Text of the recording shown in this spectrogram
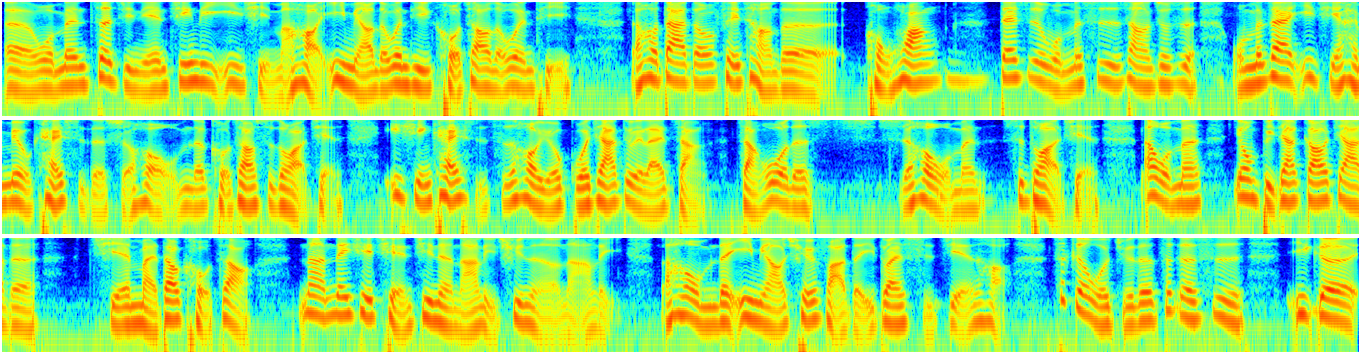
呃，我们这几年经历疫情嘛，哈，疫苗的问题、口罩的问题，然后大家都非常的恐慌。但是我们事实上就是，我们在疫情还没有开始的时候，我们的口罩是多少钱？疫情开始之后，由国家队来掌掌握的时候，我们是多少钱？那我们用比较高价的钱买到口罩，那那些钱进了哪里？去了哪里？然后我们的疫苗缺乏的一段时间，哈，这个我觉得这个是一个。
